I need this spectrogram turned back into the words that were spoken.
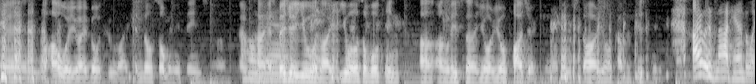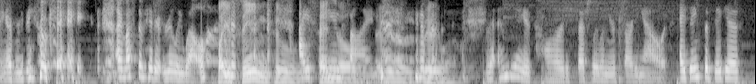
And how were you able to like handle so many things uh, at oh, time? Especially you were like you were also working on, on this uh, your your project, you know, to start your company business. I was not handling everything okay. I must have hit it really well. But you seem to I seemed fine. everything really well. The MBA is hard, especially when you're starting out. I think the biggest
